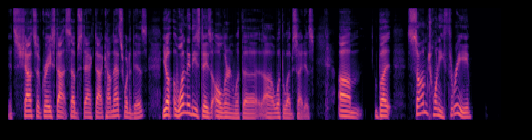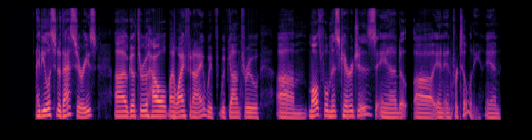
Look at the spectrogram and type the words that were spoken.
it's shoutsofgrace.substack.com. That's what it is. You know, one of these days I'll learn what the uh, what the website is. Um, but Psalm 23, if you listen to that series, uh, go through how my wife and I we've we've gone through um, multiple miscarriages and uh, and infertility and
